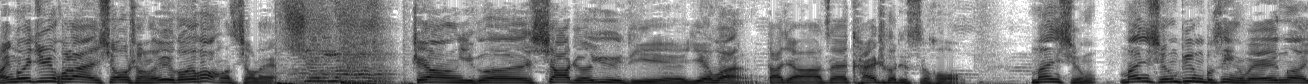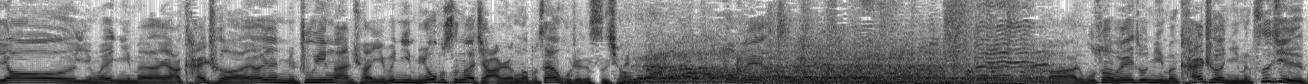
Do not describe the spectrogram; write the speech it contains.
欢迎各位继续回来，笑声雷雨，各位好，我是小雷。这样一个下着雨的夜晚，大家在开车的时候慢行。慢行并不是因为我要，因为你们哎呀开车要让你们注意安全，因为你们又不是我家人，我不在乎这个事情，无所谓。啊，无所谓，就你们开车，你们自己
